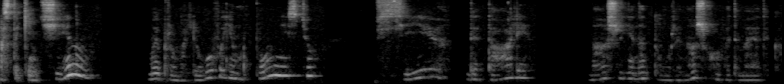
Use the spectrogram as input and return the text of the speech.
Ось таким чином ми промальовуємо повністю всі деталі нашої натури, нашого ведмедика.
